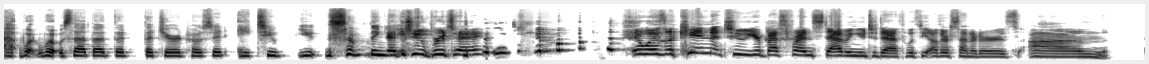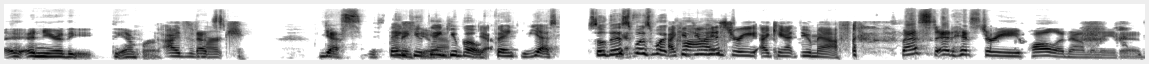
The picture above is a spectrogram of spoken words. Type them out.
uh, what what was that that that, that Jared posted? A two you something. Et tu, Brute? It was akin to your best friend stabbing you to death with the other senators um, uh, near the the emperor. Ides of That's- March. Yes, Yes, thank, Thank you, you. thank you both, Yeah. thank you. Yes. So this Yes. was what I can do history. I can't do math. best at history. Paula nominated.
